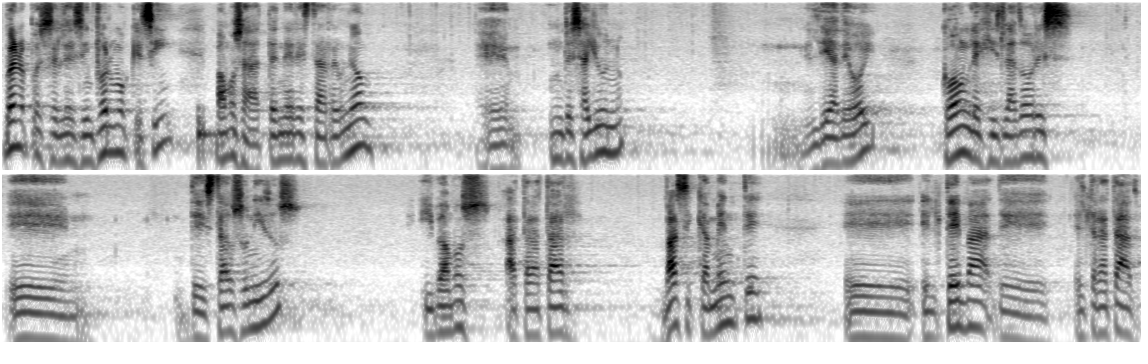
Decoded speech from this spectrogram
Bueno, pues les informo que sí, vamos a tener esta reunión, eh, un desayuno el día de hoy con legisladores eh, de Estados Unidos y vamos a tratar básicamente eh, el tema del el tratado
